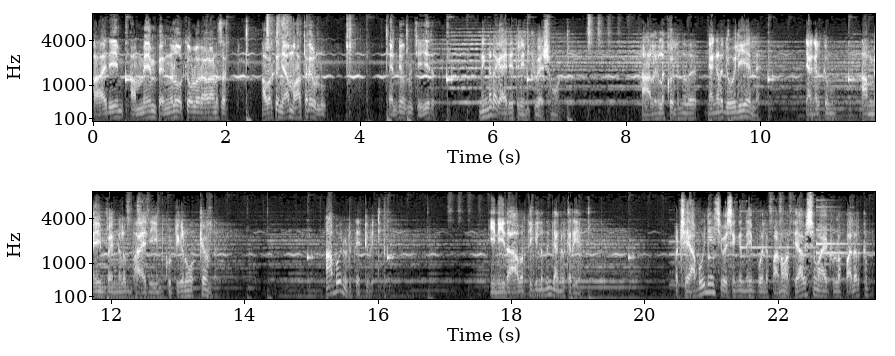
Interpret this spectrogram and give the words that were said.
ഭാര്യയും അമ്മയും പെങ്ങളും ഒക്കെ ഉള്ള ഒരാളാണ് സാർ. അവർക്ക് ഞാൻ മാത്രമേ ഉള്ളൂ. എന്നെ ഒന്നും ചെയ്യരുത്. നിങ്ങളുടെ കാര്യത്തിൽ എനിക്ക് വിഷമമുണ്ട്. ആളുകളെ കൊല്ലുന്നത് ഞങ്ങളുടെ ജോലിയേ അല്ല. ഞങ്ങൾക്കും അമ്മയും പെങ്ങളും ഭാര്യയും കുട്ടികളും ഒക്കെ ഉണ്ട്. അബുവിനോട് തെറ്റുപറ്റി. ഇനി ഇത് ആവർത്തിക്കില്ലെന്നും ഞങ്ങൾക്കറിയാം. പക്ഷേ അബുവിനെയും ശിവശങ്കരനെയും പോലെ പണം അത്യാവശ്യമായിട്ടുള്ള പലർക്കും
